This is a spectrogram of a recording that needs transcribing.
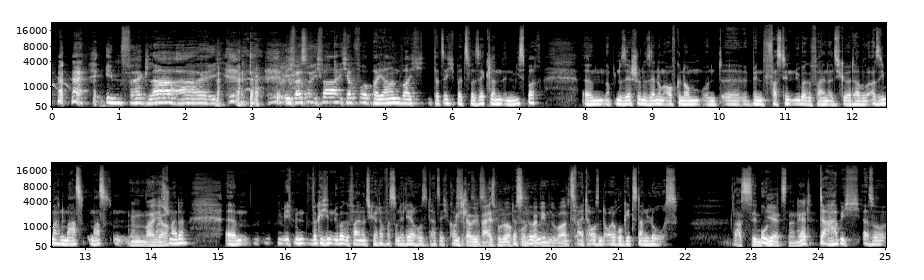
Im Vergleich. Ich weiß noch, ich war, ich habe vor ein paar Jahren war ich tatsächlich bei zwei Säcklern in Miesbach Ähm, habe eine sehr schöne Sendung aufgenommen und äh, bin fast hinten übergefallen, als ich gehört habe. Also sie machen Maß, Maß, Hm. Maßschneidern. Ähm, ich bin wirklich hinten übergefallen, als ich gehört habe, was so eine Lederhose tatsächlich kostet. Ich glaube, ich weiß, wo du- das wo- ist bei wem du warst. 2000 Euro geht's dann los. Das sind wir jetzt noch nicht. Da habe ich, also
